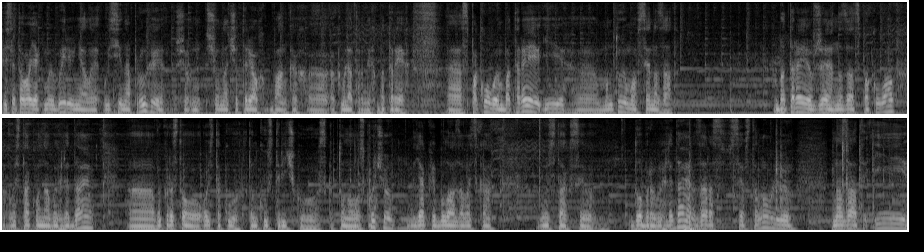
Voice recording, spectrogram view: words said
Після того, як ми вирівняли усі напруги, що, що на чотирьох банках е, акумуляторних батареях, е, спаковуємо батарею і е, монтуємо все назад. Батарею вже назад спакував, ось так вона виглядає. Е, Використовував ось таку тонку стрічку з каптонового скотчу, як і була заводська. Ось так все добре виглядає. Зараз все встановлюю назад і е,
